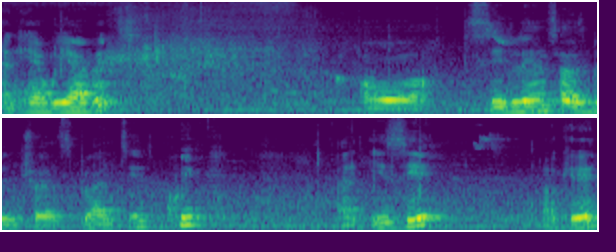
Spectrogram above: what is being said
and here we have it. Our seedlings has been transplanted quick and easy okay?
